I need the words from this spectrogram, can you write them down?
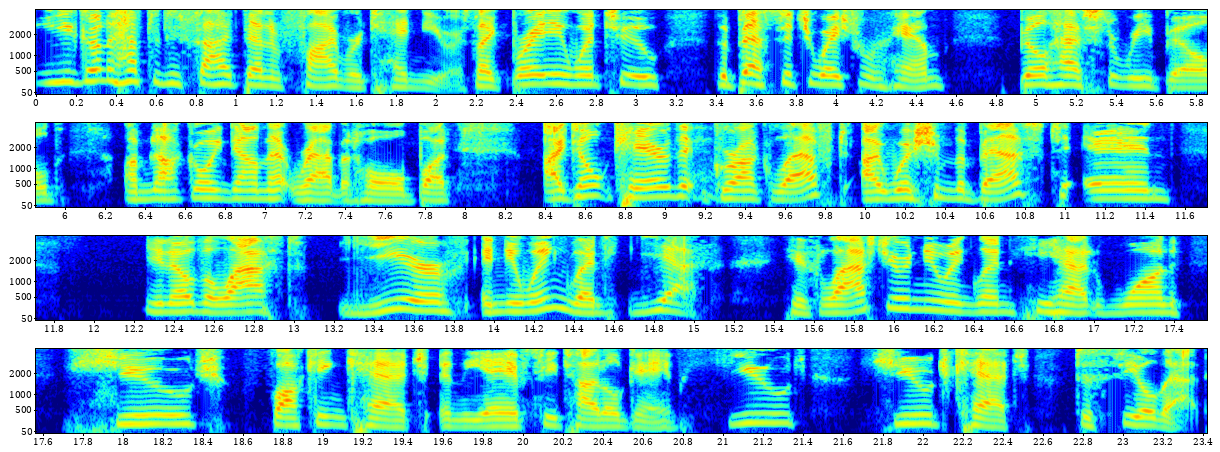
you're going to have to decide that in five or 10 years. Like Brady went to the best situation for him. Bill has to rebuild. I'm not going down that rabbit hole, but I don't care that Gronk left. I wish him the best. And, you know, the last year in New England, yes, his last year in New England, he had one huge fucking catch in the AFC title game. Huge, huge catch to seal that.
